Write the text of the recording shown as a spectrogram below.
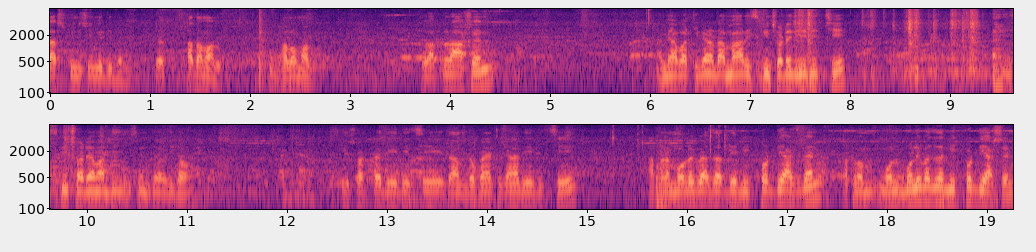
লাস্ট ফিনিশিংয়ে দেবেন। এটা সাদা মাল, খুব ভালো মাল। তো আপনারা আসেন। আমি আবার ঠিকানাটা, আমার স্ক্রিনশটে দিয়ে দিচ্ছি। স্ক্রিনশটে আমার স্ক্রিন দাও। স্ক্রিনশটটা দিয়ে দিচ্ছি দোকানের ঠিকানা দিয়ে দিচ্ছি। আপনারা মৌলভীবাজার দিয়ে মিটফোর্ট দিয়ে আসবেন, অথবা মৌল- মৌলভীবাজার মিটফোর্ট দিয়ে আসেন।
